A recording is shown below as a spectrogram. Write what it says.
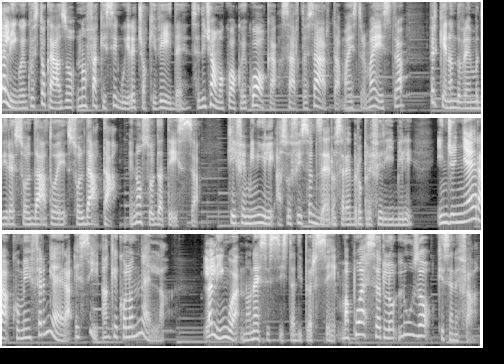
La lingua in questo caso non fa che seguire ciò che vede. Se diciamo cuoco e cuoca, sarto e sarta, maestro e maestra, Perché non dovremmo dire soldato e soldata e non soldatessa? Che i femminili a suffisso zero sarebbero preferibili. Ingegnera come infermiera e sì, anche colonnella. La lingua non è sessista di per sé, ma può esserlo l'uso che se ne fa.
